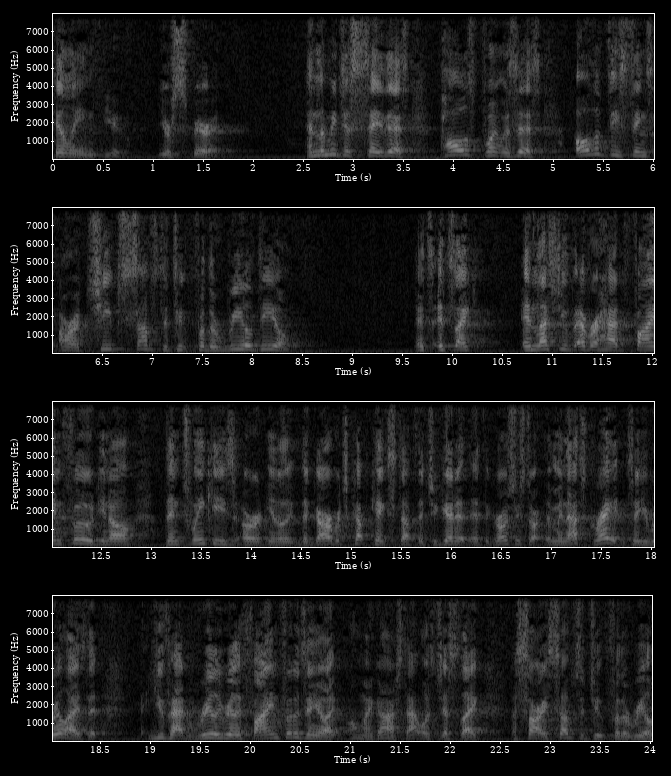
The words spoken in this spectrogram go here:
killing you, your spirit. And let me just say this Paul's point was this all of these things are a cheap substitute for the real deal. It's, it's like, unless you've ever had fine food, you know, than Twinkies or you know the, the garbage cupcake stuff that you get at, at the grocery store. I mean, that's great until you realize that you've had really, really fine foods, and you're like, oh my gosh, that was just like a sorry substitute for the real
